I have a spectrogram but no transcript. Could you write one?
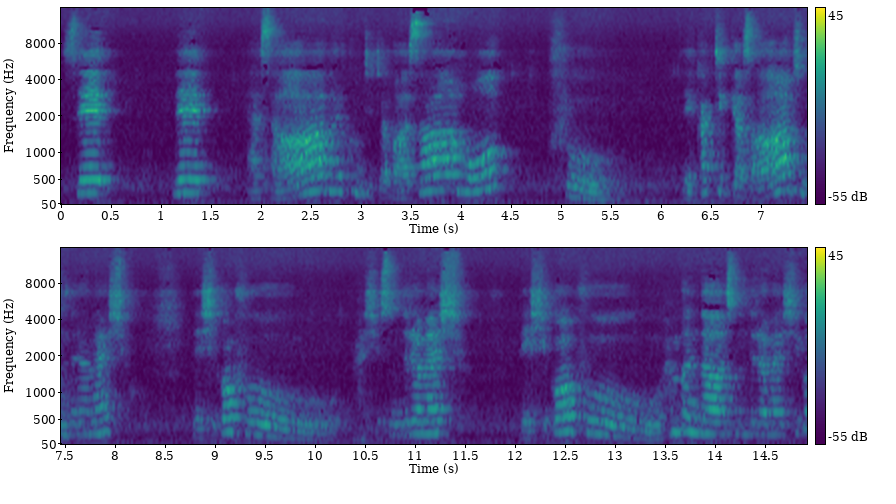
셋, 넷, 다섯 팔꿈치 접어서 호흡. 후 네, 깍지 껴서 숨들어 마시고 내쉬고 후 다시 숨들어 마시고 내쉬고 후 한 번 더 숨들어 마시고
